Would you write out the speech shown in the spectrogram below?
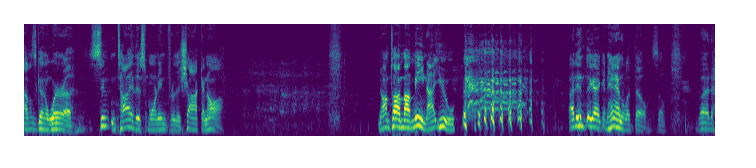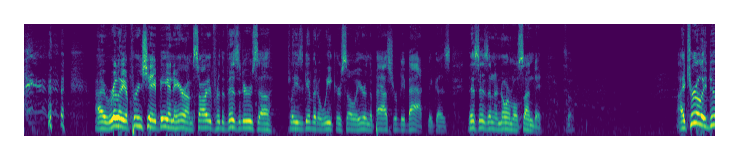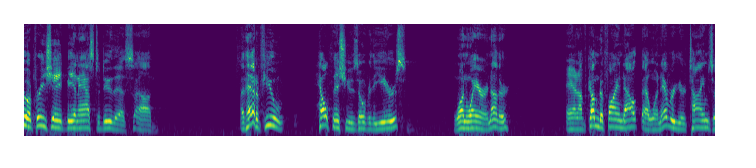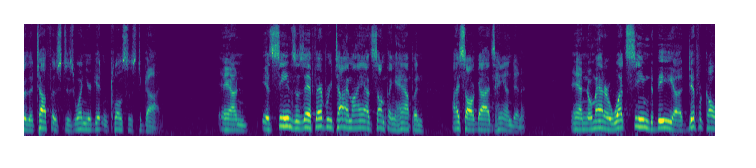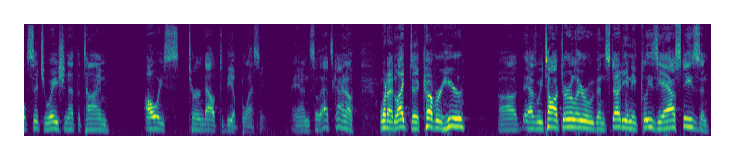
I was going to wear a suit and tie this morning for the shock and awe. No, I'm talking about me, not you. I didn't think I could handle it though. So, but I really appreciate being here. I'm sorry for the visitors. Uh, please give it a week or so here, and the pastor be back because this isn't a normal Sunday. I truly do appreciate being asked to do this. Uh, I've had a few health issues over the years, one way or another, and I've come to find out that whenever your times are the toughest is when you're getting closest to God. And it seems as if every time I had something happen, I saw God's hand in it. And no matter what seemed to be a difficult situation at the time, always turned out to be a blessing. And so that's kind of what I'd like to cover here. Uh, as we talked earlier, we've been studying Ecclesiastes, and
